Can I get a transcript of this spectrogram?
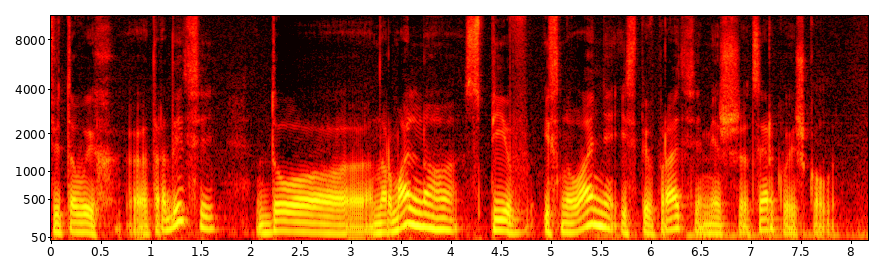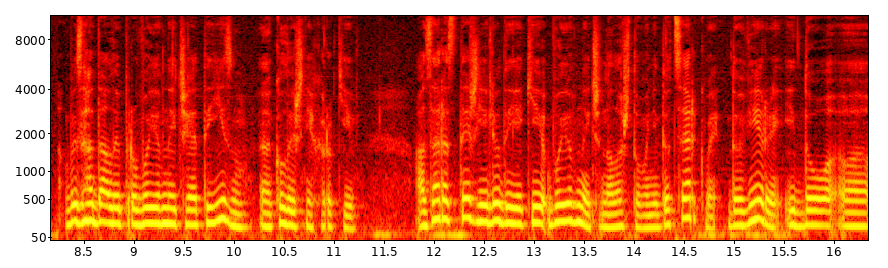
світових традицій, до нормального співіснування і співпраці між церквою і школою. Ви згадали про войовничий атеїзм колишніх років. А зараз теж є люди, які войовничо налаштовані до церкви, до віри і до е,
